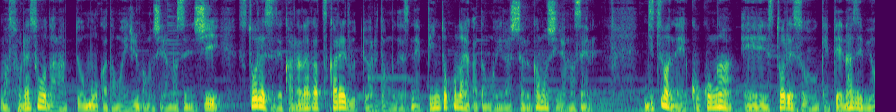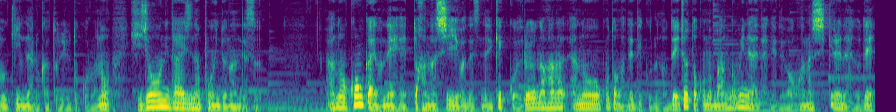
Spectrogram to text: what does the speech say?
まあそりゃそうだなって思う方もいるかもしれませんしストレスで体が疲れるって言われてもですねピンとこない方もいらっしゃるかもしれません。実はねここが、えー、ストレスを受けてなぜ病気になるかというところの非常に大事なポイントなんです。あの今回のね、えっと、話はですね結構いろいろな話あのことが出てくるのでちょっとこの番組内だけではお話ししきれないので、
